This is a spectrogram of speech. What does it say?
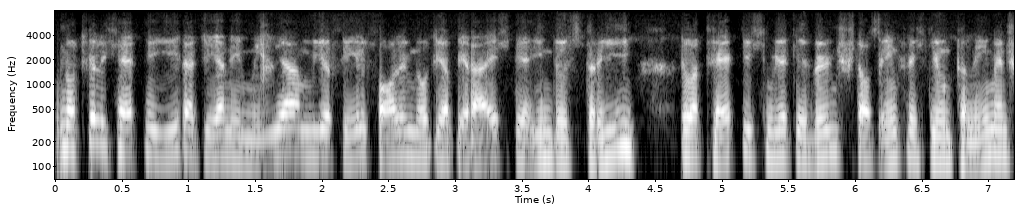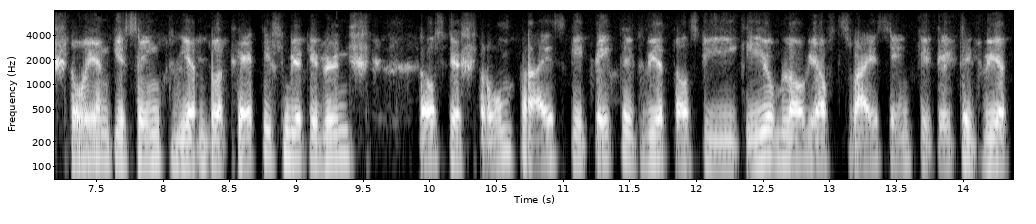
Und natürlich hätte jeder gerne mehr. Mir fehlt vor allem noch der Bereich der Industrie. Dort hätte ich mir gewünscht, dass endlich die Unternehmenssteuern gesenkt werden. Dort hätte ich mir gewünscht, dass der Strompreis gedeckelt wird, dass die EG-Umlage auf zwei Cent gedeckelt wird.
